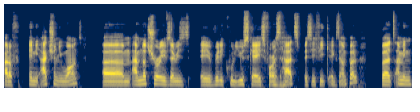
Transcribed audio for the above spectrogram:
out of any action you want. Um, I'm not sure if there is a really cool use case for that specific example, but I mean,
